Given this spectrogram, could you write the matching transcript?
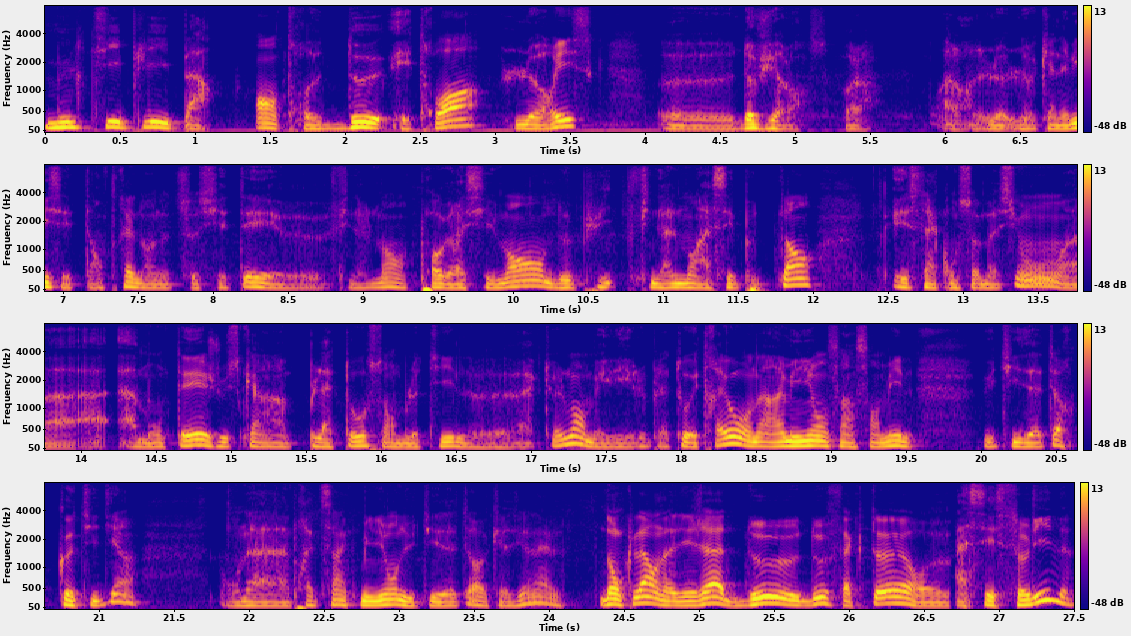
multiplie par entre 2 et 3 le risque euh, de violence. Voilà. Alors le, le cannabis est entré dans notre société euh, finalement progressivement depuis finalement assez peu de temps et sa consommation a, a monté jusqu'à un plateau semble-t-il euh, actuellement. Mais il le plateau est très haut. On a 1 500 000 utilisateurs quotidiens. On a près de 5 millions d'utilisateurs occasionnels. Donc là, on a déjà deux, deux facteurs euh, assez solides.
